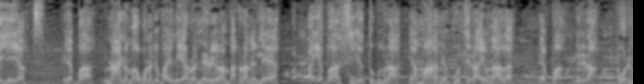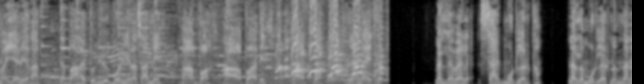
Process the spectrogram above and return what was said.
ஐயா எப்பா நான் என்னப்பா உனக்கு பயந்து யாரோ நெறியெல்லாம் பாக்குறானு இல்லையா? ஐயப்பா சீக்கிரம் தூக்குடா என் மானமே பூச்சிடா இவனால. எப்பா இருடா பொறுமை ஏறியடா எப்பா தூக்கிட்டு போறீங்களா சாமி? அப்பா அப்பாடி அப்பா வேண்டாயிட்டு நல்ல வேலை சேட் மூட்ல இருக்கான். நல்ல மூட்ல இருந்ததுனால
